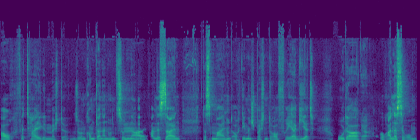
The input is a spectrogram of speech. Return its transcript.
auch verteidigen möchte. So, und kommt dann ein Hund zu nahe, kann es sein, dass mein Hund auch dementsprechend darauf reagiert. Oder Ja. auch andersherum.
